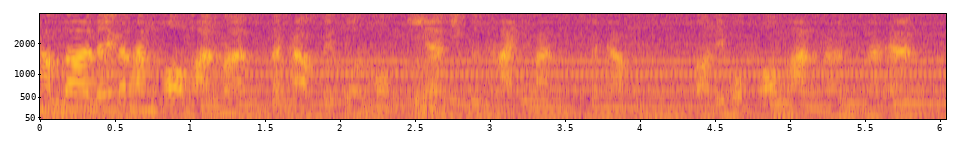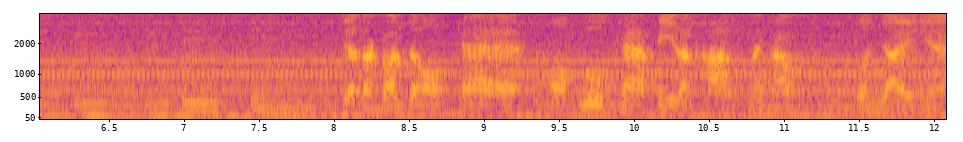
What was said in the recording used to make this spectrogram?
ทำได้แม้กระทั่งเพาะพันธุ์มันนะครับ ในส่วนของนี้นี่คือไข่มันนะครับ ตอนที่ผมเพาะพันธุ์มันนะฮะเดลตากอนจะออกแค่ออกลูกแค่ปีละครั้งนะครับ ส่วนใหญ่เนี่ย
